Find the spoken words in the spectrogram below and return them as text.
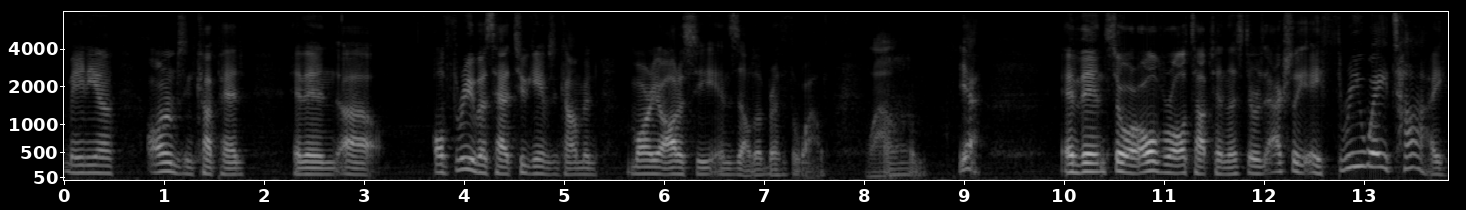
Mania, Arms, and Cuphead. And then uh, all three of us had two games in common: Mario Odyssey and Zelda Breath of the Wild. Wow. Um, yeah. And then, so our overall top 10 list, there was actually a three way tie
